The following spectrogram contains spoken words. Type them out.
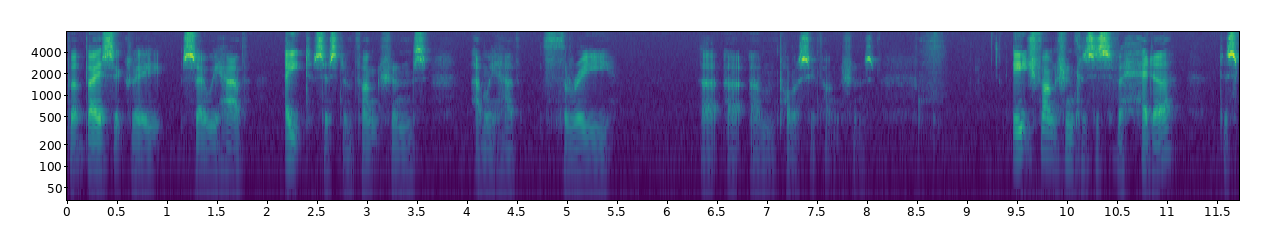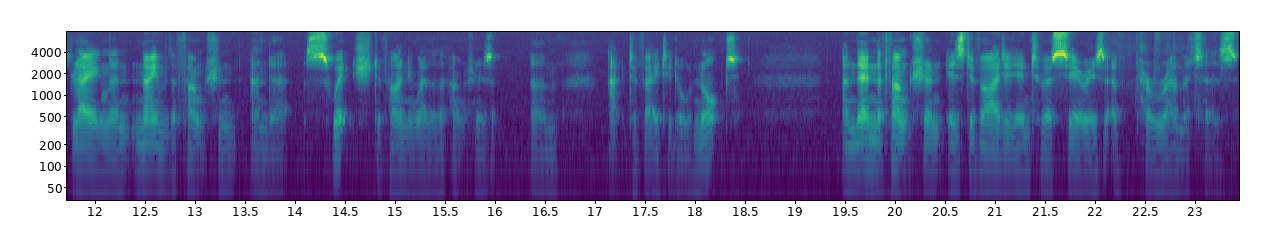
But basically, so we have eight system functions and we have three uh, uh, um, policy functions. Each function consists of a header displaying the name of the function and a switch defining whether the function is um, activated or not. And then the function is divided into a series of parameters.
